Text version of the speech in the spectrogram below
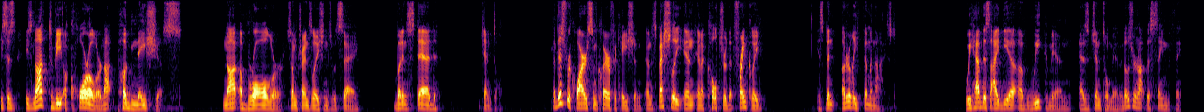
He says he's not to be a quarreler, not pugnacious, not a brawler, some translations would say, but instead gentle. Now, this requires some clarification, and especially in, in a culture that, frankly, has been utterly feminized. We have this idea of weak men as gentlemen, and those are not the same thing.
